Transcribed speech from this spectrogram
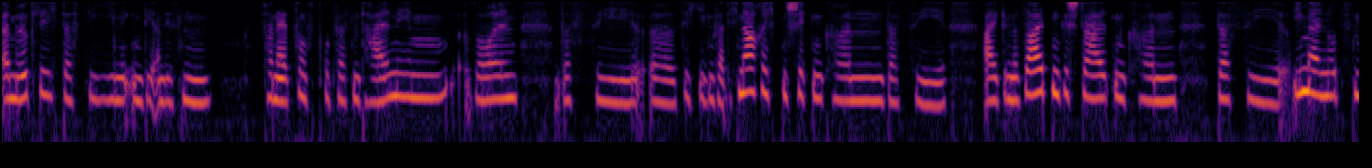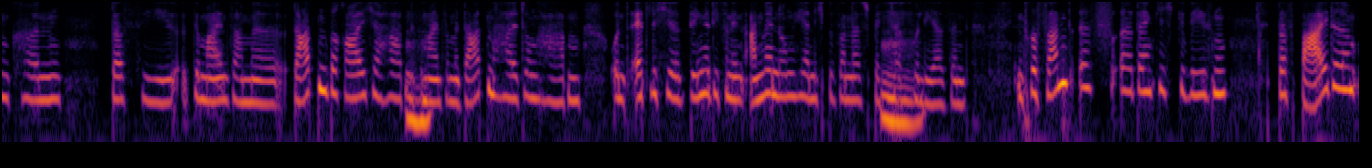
ermöglicht, dass diejenigen, die an diesen Vernetzungsprozessen teilnehmen sollen, dass sie äh, sich gegenseitig Nachrichten schicken können, dass sie eigene Seiten gestalten können, dass sie E-Mail nutzen können dass sie gemeinsame Datenbereiche haben, mhm. gemeinsame Datenhaltung haben und etliche Dinge, die von den Anwendungen her nicht besonders spektakulär mhm. sind. Interessant ist, äh, denke ich, gewesen, dass beide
